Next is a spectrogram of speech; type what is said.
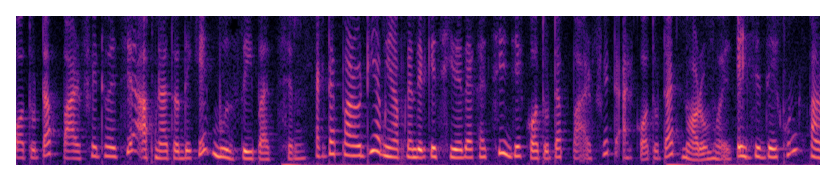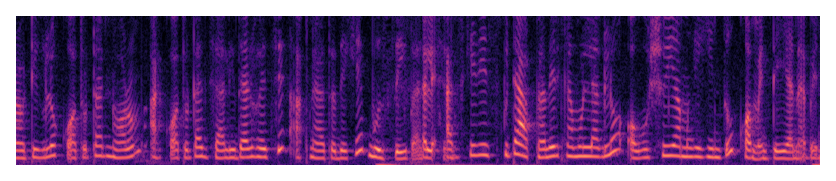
কতটা পারফেক্ট হয়েছে আপনারা তো দেখে বুঝতেই পাচ্ছেন। একটা পাউরুটি আমি আপনাদেরকে ছিঁড়ে দেখাচ্ছি যে কতটা পারফেক্ট আর কতটা নরম হয়েছে। এই যে দেখুন পাউরুটিগুলো কতটা নরম আর কতটা জালিদার হয়েছে আপনারা তো দেখে বুঝতেই পারছেন তাহলে আজকের রেসিপিটা আপনাদের কেমন লাগল অবশ্যই আমাকে কিন্তু কমেন্টে জানাবেন।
